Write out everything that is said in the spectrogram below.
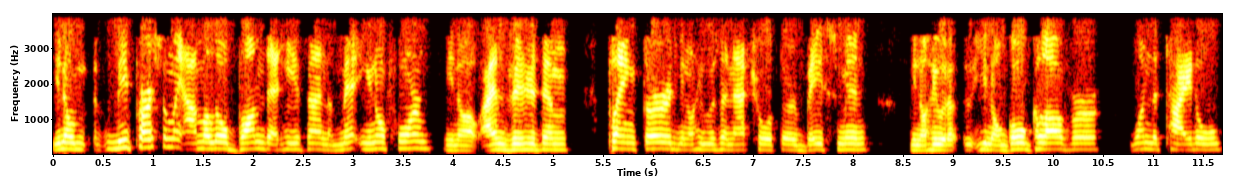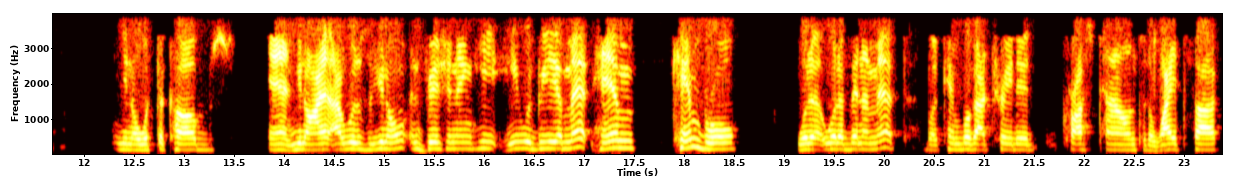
you know, me personally, I'm a little bummed that he's not in the Met uniform. You know, I envisioned him playing third. You know, he was a natural third baseman. You know, he would you know Gold Glover, won the title, you know, with the Cubs, and you know I, I was you know envisioning he he would be a Met. Him, Kimbrel would have, would have been a Met, but Kimbrel got traded cross town to the White Sox.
